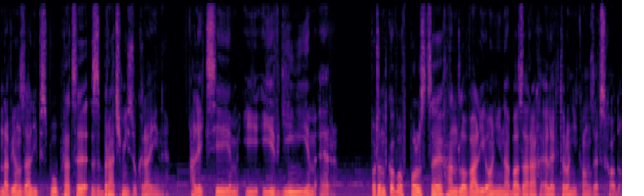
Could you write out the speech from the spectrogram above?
nawiązali współpracę z braćmi z Ukrainy, Aleksiejem i Jewginijem R. Początkowo w Polsce handlowali oni na bazarach elektroniką ze wschodu.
